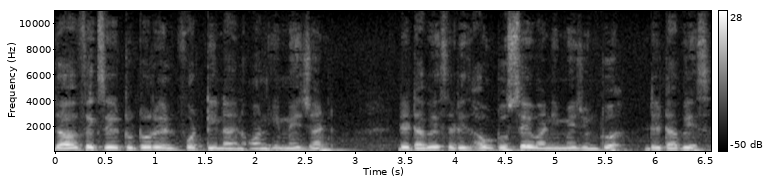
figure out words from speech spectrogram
JavaFX 8 tutorial 49 on image and database. That is how to save an image into a database.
